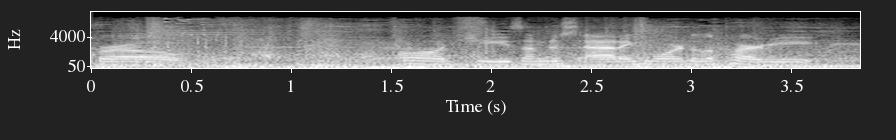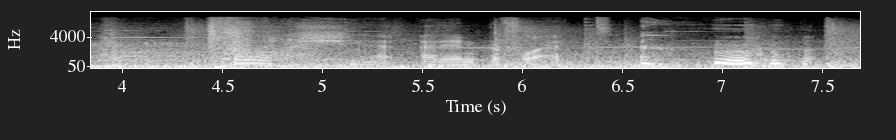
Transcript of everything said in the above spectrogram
Bro. Oh, jeez, I'm just adding more to the party. Oh, shit, I didn't deflect.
